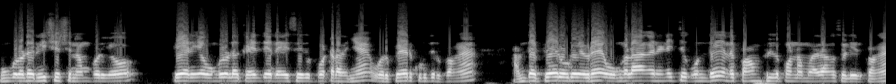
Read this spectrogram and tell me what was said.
உங்களோட ரிஜிஸ்ட்ரேஷன் நம்பரையோ பேரையோ உங்களோட கையெழுத்தை தயவு செய்து போட்டுறாதீங்க. ஒரு பேர் கொடுத்துருப்பாங்க. அந்த பேருடையவரை உங்களாக நினைத்து கொண்டு அந்த ஃபார்ம் ஃபில் பண்ண மாதிரி தாங்க சொல்லியிருப்பாங்க.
